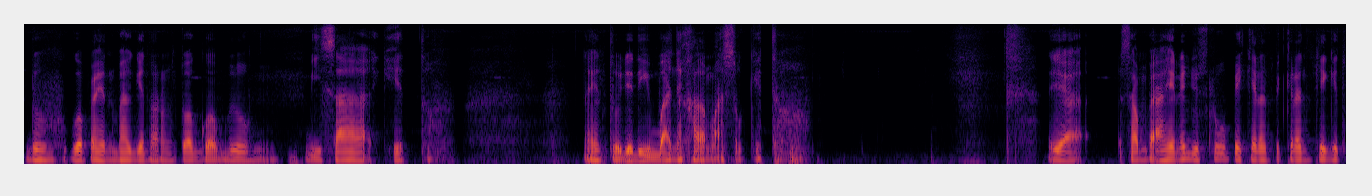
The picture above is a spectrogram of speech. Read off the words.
aduh gue pengen bagian orang tua gue belum bisa gitu. Nah itu. Jadi banyak hal masuk gitu ya sampai akhirnya justru pikiran-pikiran kayak gitu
